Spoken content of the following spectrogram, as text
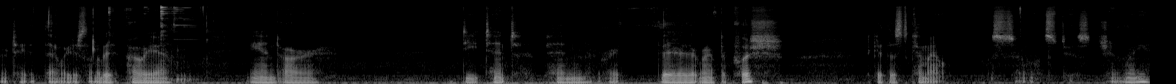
rotate it that way just a little bit. Oh yeah, and our detent pin right there that we're gonna have to push to get this to come out. So let's do this gently.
